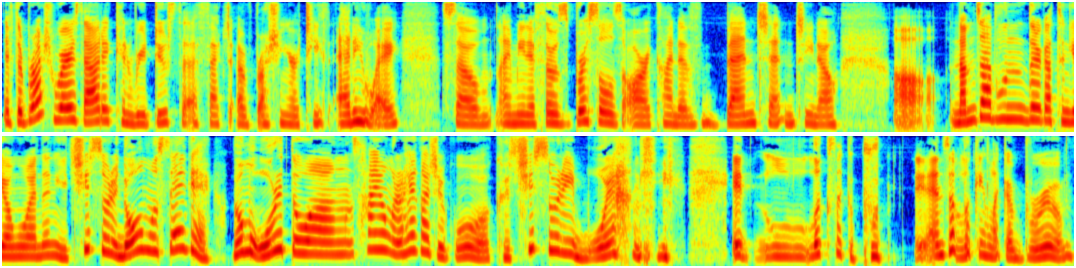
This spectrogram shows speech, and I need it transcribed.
If the brush wears out, it can reduce the effect of brushing your teeth anyway. So, I mean, if those bristles are kind of bent and, you know, 어, 남자분들 같은 경우에는 이 칫솔이 너무 세게, 너무 오랫동안 사용을 해가지고 그 칫솔이 모양이 it looks like a 붓 it ends up looking like a broom.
